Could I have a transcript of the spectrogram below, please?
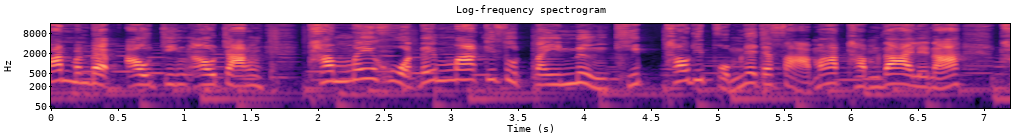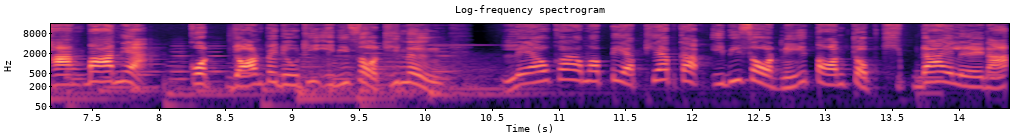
ปั้นมันแบบเอาจริงเอาจังทำไม่โหดได้มากที่สุดในหนึ่งคลิป เท่าที่ผมเนี่ยจะสามารถทำได้เลยนะ ทางบ้านเนี่ยกดย้อนไปดูที่อีพิโซดที่หนึ่งแล้วก็เอามาเปรียบเทียบกับอีพิโซดนี้ตอนจบคลิปได้เลยนะ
